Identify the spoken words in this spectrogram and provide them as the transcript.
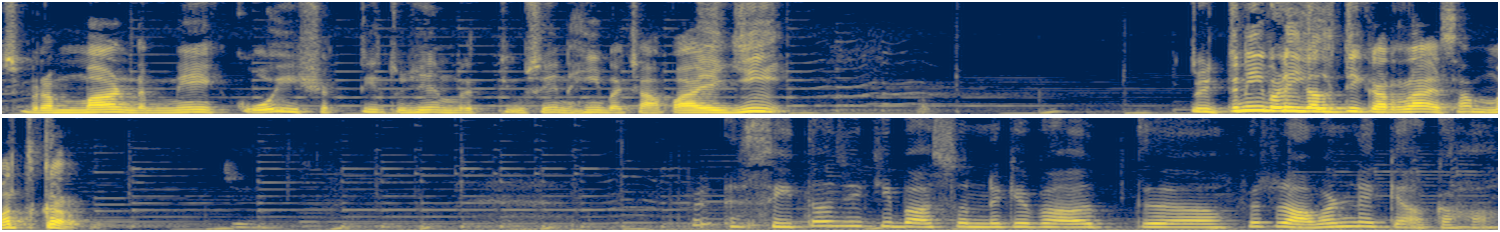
इस ब्रह्मांड में कोई शक्ति तुझे मृत्यु से नहीं बचा पाएगी। तो इतनी बड़ी गलती कर रहा है ऐसा मत कर। सीता जी की बात सुनने के बाद फिर रावण ने क्या कहा?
